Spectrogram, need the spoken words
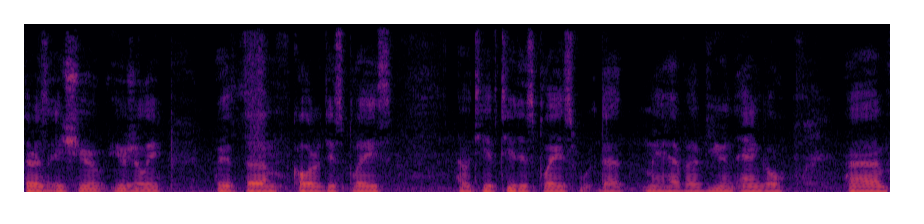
there is issue usually with um, color displays, uh, TFT displays that may have a viewing angle. Um,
